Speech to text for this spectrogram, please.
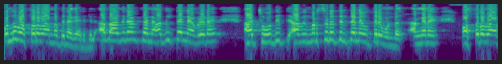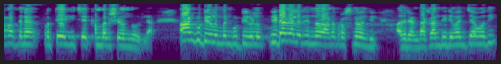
ഒന്ന് വസ്ത്രധാരണത്തിന്റെ കാര്യത്തിൽ. അത് അതിനാൽ തന്നെ അതിൽ തന്നെ അവരുടെ ആ ചോദ്യ ആ വിമർശനത്തിൽ തന്നെ ഉത്തരവുണ്ട്. അങ്ങനെ വസ്ത്രധാരണത്തിന് പ്രത്യേകിച്ച് കമ്പൽഷൻ ഒന്നുമില്ല. ആൺകുട്ടികളും പെൺകുട്ടികളും ഇടകലരുന്നതാണ് പ്രശ്നമെങ്കിൽ അത് രണ്ടാക്കാൻ തീരുമാനിച്ചാൽ മതി.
